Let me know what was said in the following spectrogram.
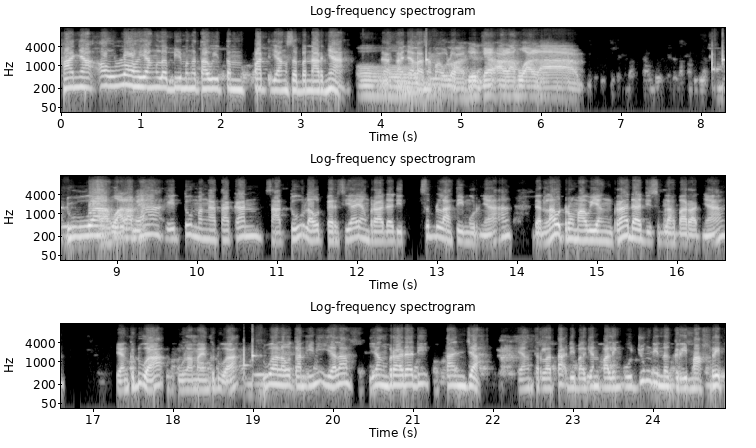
hanya Allah yang lebih mengetahui tempat yang sebenarnya. Oh, Nah, tanyalah sama Allah. akhirnya Allahu alam. Dua Allahu alam ya. itu mengatakan satu laut Persia yang berada di sebelah timurnya dan laut Romawi yang berada di sebelah baratnya Yang kedua, ulama yang kedua, dua lautan ini ialah yang berada di Tanjah, yang terletak di bagian paling ujung di negeri Maghrib,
